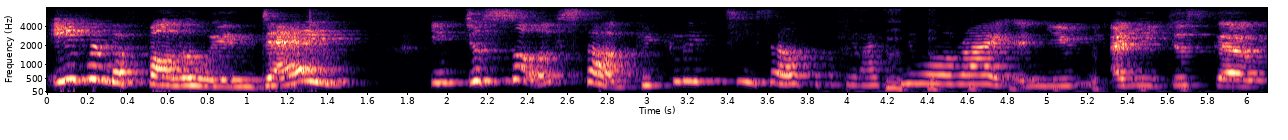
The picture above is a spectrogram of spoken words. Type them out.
Even the following day, you just sort of start giggling to yourself and be like, "You all right?" And you and you just go,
